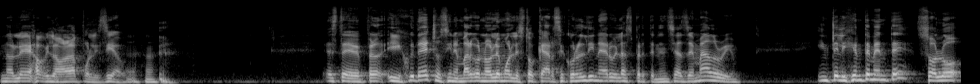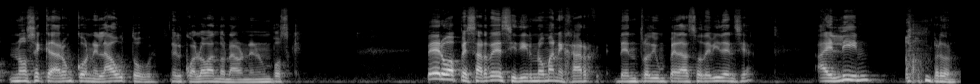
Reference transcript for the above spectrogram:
no le a la policía. Este, pero, y de hecho, sin embargo, no le molestó quedarse con el dinero y las pertenencias de Mallory. Inteligentemente, solo no se quedaron con el auto, el cual lo abandonaron en un bosque. Pero a pesar de decidir no manejar dentro de un pedazo de evidencia, Aileen, perdón,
